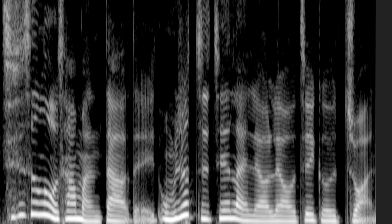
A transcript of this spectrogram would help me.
其实是落差蛮大的诶，我们就直接来聊聊这个转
